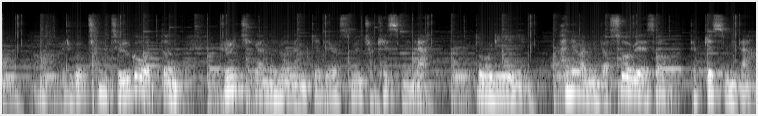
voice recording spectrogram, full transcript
어, 그리고 참 즐거웠던 그런 시간으로 남게 되었으면 좋겠습니다. 또 우리 환영합니다. 수업에서 뵙겠습니다.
